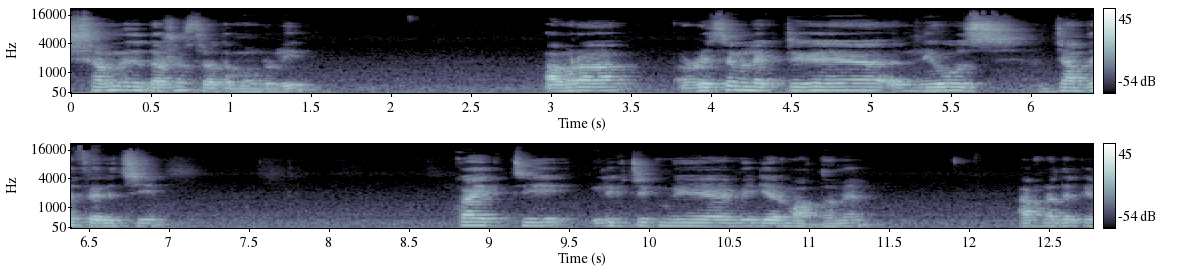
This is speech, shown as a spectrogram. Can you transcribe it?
সম্মানিত দর্শক, শ্রোতা মণ্ডলী, আমরা রিসেন্টলি একটি নিউজ জানতে পেরেছি। কয়েকটি ইলেকট্রিক মিডিয়ার মাধ্যমে। আপনাদেরকে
